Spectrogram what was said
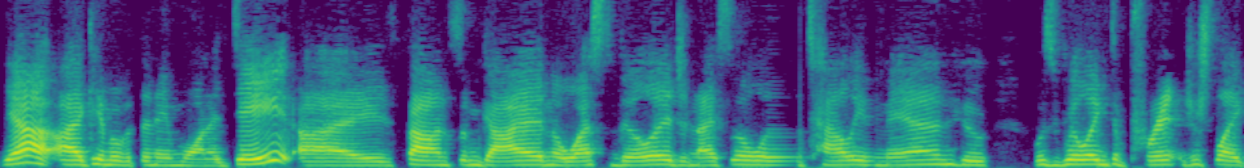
yeah, I came up with the name Wanna Date. I found some guy in the West Village, a nice little Italian man who was willing to print just like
